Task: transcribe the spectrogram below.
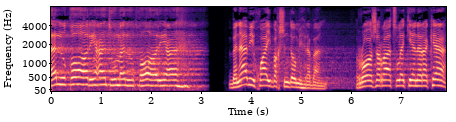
القارعة ما القارعة؟ بنابي خواي بخشندو مهربان. ڕۆژە ڕاچڵەکێنەرەکە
